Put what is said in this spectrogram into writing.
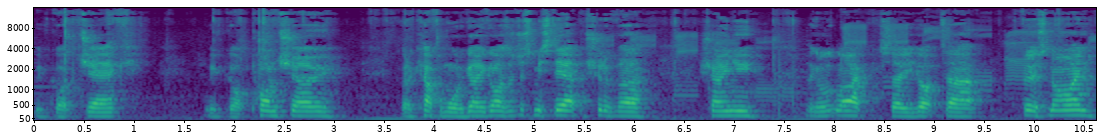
We've got Jack. We've got Poncho. Got a couple more to go, guys. I just missed out. I should have uh, shown you what to look like. So you got uh, first nine.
